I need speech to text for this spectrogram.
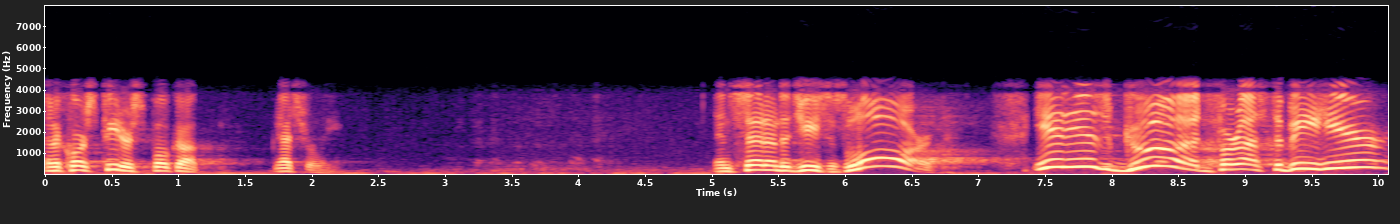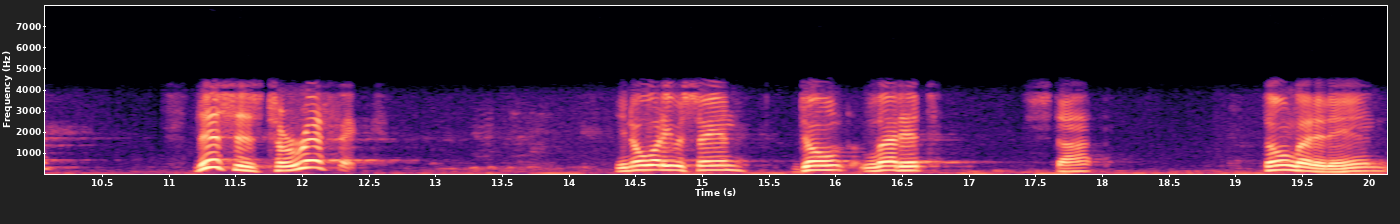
And of course, Peter spoke up, naturally. and said unto Jesus, Lord, it is good for us to be here. This is terrific. You know what he was saying? Don't let it stop. Don't let it end.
